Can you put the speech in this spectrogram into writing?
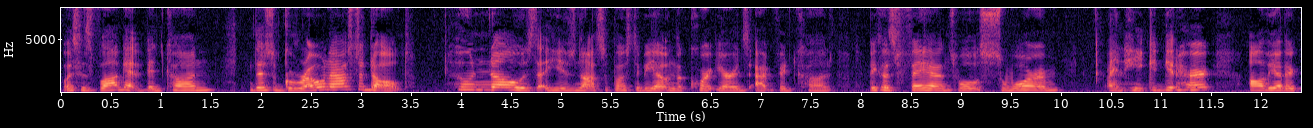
was his vlog at VidCon. This grown-ass adult who knows that he is not supposed to be out in the courtyards at VidCon because fans will swarm and he could get hurt. All the other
